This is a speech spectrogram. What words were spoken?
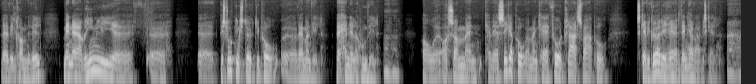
hvad velkommende vil, men er rimelig øh, øh, øh, beslutningsdygtig på, øh, hvad man vil, hvad han eller hun vil. Mhm. Og, øh, og som man kan være sikker på, at man kan få et klart svar på, skal vi gøre det her, er det den her vej, vi skal. Aha.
